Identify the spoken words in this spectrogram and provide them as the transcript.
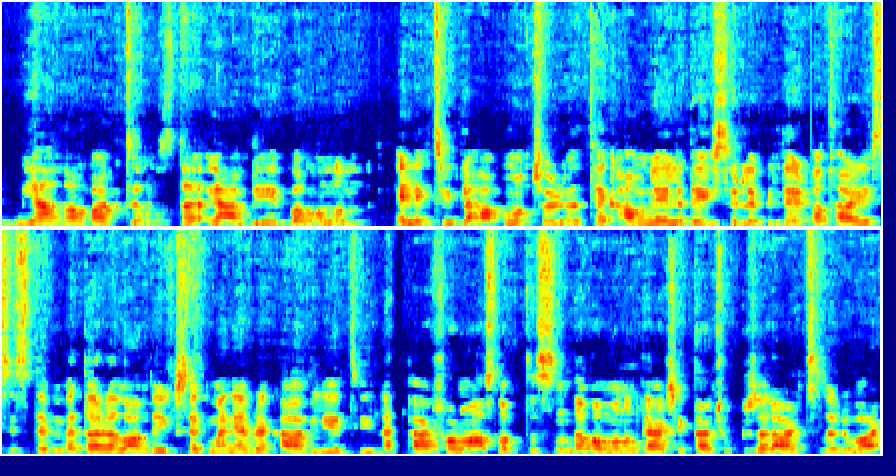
Bir yandan baktığımızda yani bir Vamo'nun elektrikli hap motoru tek hamleyle değiştirilebilir batarya sistemi ve dar alanda yüksek manevra kabiliyetiyle performans noktasında Vamo'nun gerçekten çok güzel artıları var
